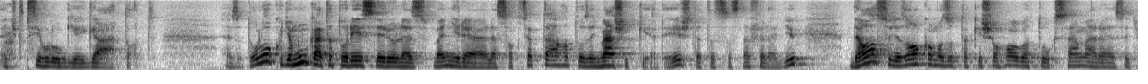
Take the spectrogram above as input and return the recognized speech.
egy hát. pszichológiai gátat ez a dolog. Hogy a munkáltató részéről ez mennyire lesz akceptálható, az egy másik kérdés, tehát azt, azt ne feledjük. De az, hogy az alkalmazottak és a hallgatók számára ez egy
